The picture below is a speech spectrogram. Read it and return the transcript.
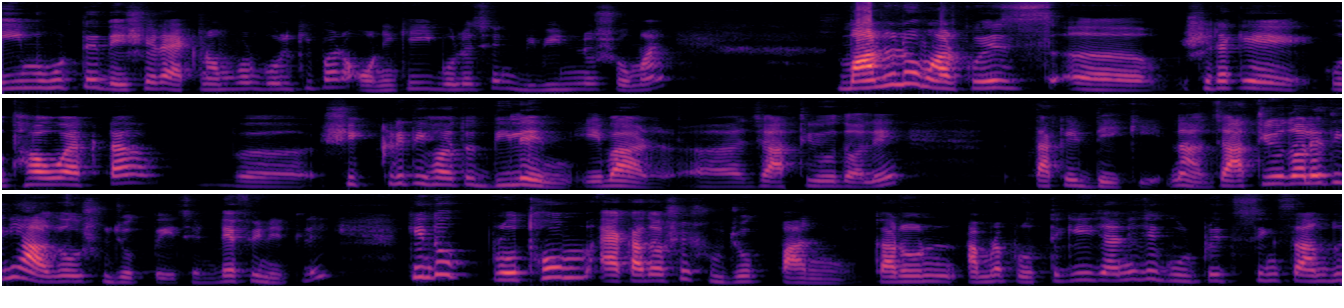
এই মুহূর্তে দেশের এক নম্বর গোলকিপার অনেকেই বলেছেন বিভিন্ন সময়। মানলো মার্কোয়েজ সেটাকে কোথাও একটা স্বীকৃতি হয়তো দিলেন এবার জাতীয় দলে তাকে ডেকে। না, জাতীয় দলে তিনি আগেও সুযোগ পেয়েছেন ডেফিনেটলি কিন্তু প্রথম একাদশে সুযোগ পাননি। কারণ আমরা প্রত্যেকেই জানি যে গুরপ্রীত সিং সান্ধু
